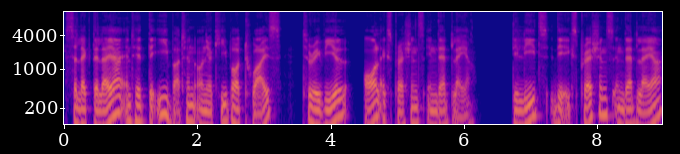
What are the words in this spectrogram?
Select the layer and hit the E button on your keyboard twice to reveal all expressions in that layer delete the expressions in that layer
